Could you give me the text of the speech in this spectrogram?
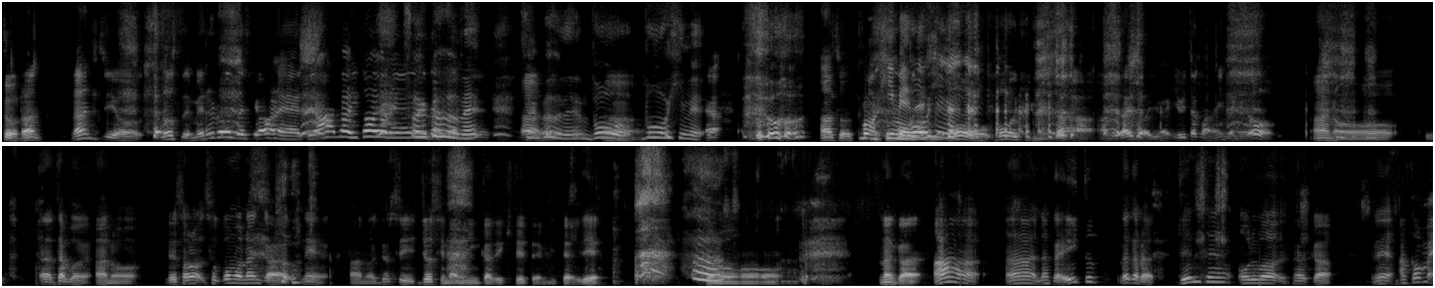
とラン、ランチをロスでメルローズでしようね。って、ああ、行こうよね。そういうことね。そういうことね。某う、ん。某姫。や。そ うあ、そう。某姫ね。某姫某某姫が、あの、誰とは言いたくはないんだけど、あのー、あ多分あの、で、その、そこもなんかね、あの、女子、女子何人かで来ててみたいで、その、なんか、ああ、ああ、なんか、エイト、だから、全然俺は、なんか、ね、あ、ごめ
